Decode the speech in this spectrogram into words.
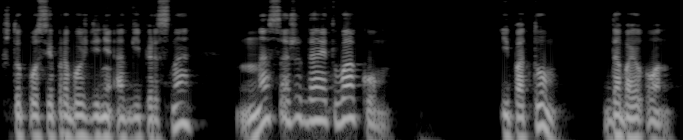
что после пробуждения от гиперсна нас ожидает вакуум. И потом, — добавил он, —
